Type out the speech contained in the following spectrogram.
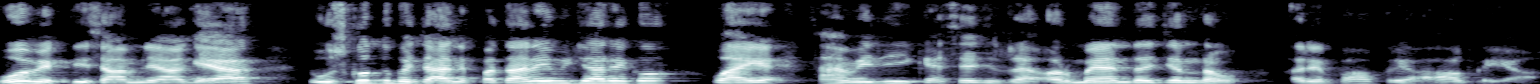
वो व्यक्ति सामने आ गया तो उसको तो बचाने, पता नहीं बेचारे को, वो आएगा स्वामी जी, कैसे चल रहा है? और मैं अंदर चल रहा हूँ। अरे बाप रे आ गया।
